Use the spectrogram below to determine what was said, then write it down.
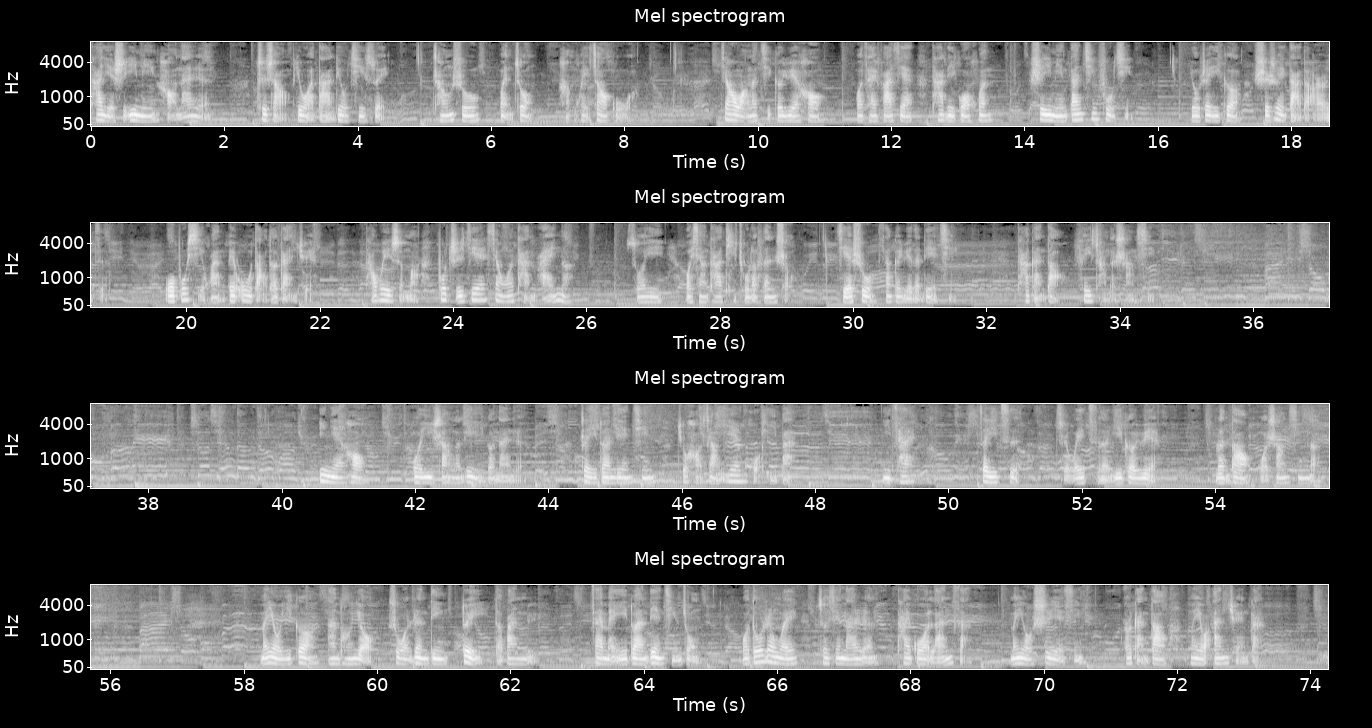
他也是一名好男人，至少比我大六七岁，成熟稳重，很会照顾我。交往了几个月后，我才发现他离过婚，是一名单亲父亲。有着一个十岁大的儿子，我不喜欢被误导的感觉。他为什么不直接向我坦白呢？所以我向他提出了分手，结束三个月的恋情。他感到非常的伤心。一年后，我遇上了另一个男人，这一段恋情。就好像烟火一般，你猜，这一次只维持了一个月，轮到我伤心了。没有一个男朋友是我认定对的伴侣，在每一段恋情中，我都认为这些男人太过懒散，没有事业心，而感到没有安全感。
